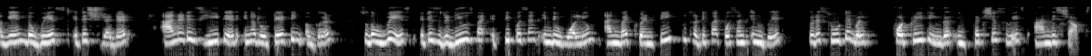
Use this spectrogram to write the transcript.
again the waste it is shredded and it is heated in a rotating auger so the waste, it is reduced by 80% in the volume and by 20 to 35% in weight. So it is suitable for treating the infectious waste and the shafts.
